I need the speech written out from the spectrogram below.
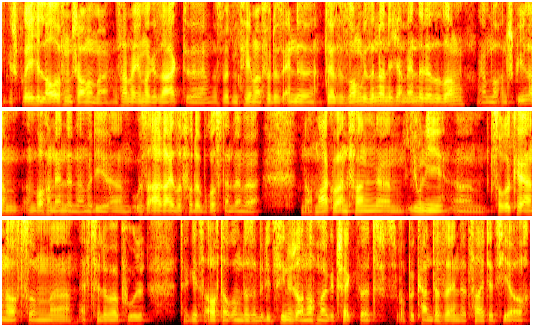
Die Gespräche laufen, schauen wir mal. Das haben wir immer gesagt. Äh, das wird ein Thema für das Ende der Saison. Wir sind noch nicht am Ende der Saison. Wir haben noch ein Spiel am, am Wochenende. Dann haben wir die ähm, USA-Reise vor der Brust. Dann werden wir auch Marco Anfang ähm, Juni ähm, zurückkehren noch zum äh, FC Liverpool. Da geht es auch darum, dass er medizinisch auch nochmal gecheckt wird. Es ist auch bekannt, dass er in der Zeit jetzt hier auch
